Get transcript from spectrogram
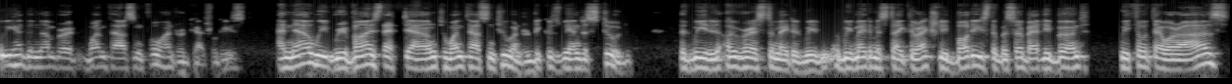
We had the number at 1,400 casualties, and now we've revised that down to 1,200 because we understood that we had overestimated. We we made a mistake. There were actually bodies that were so badly burnt we thought they were ours.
